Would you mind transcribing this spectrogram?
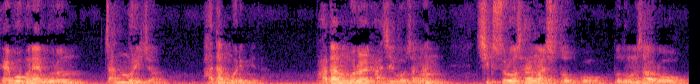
대부분의 물은 짠물이죠. 바닷물입니다. 바닷물을 가지고서는 식수로 사용할 수도 없고 또 농사로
